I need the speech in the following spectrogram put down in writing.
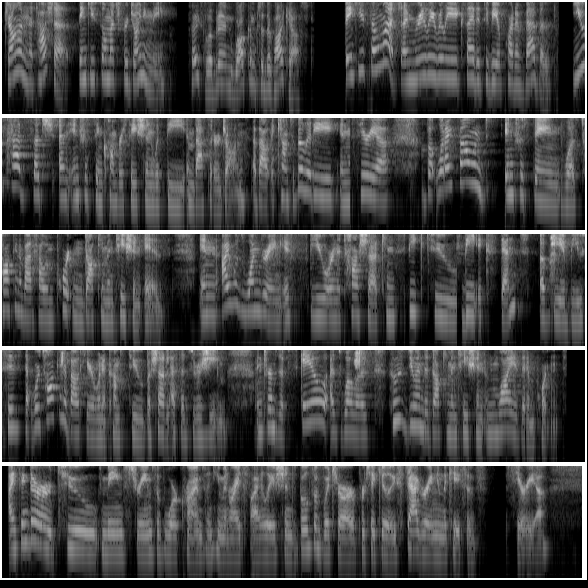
John, Natasha, thank you so much for joining me. Thanks, Lubna, and welcome to the podcast. Thank you so much. I'm really, really excited to be a part of Babel. You've had such an interesting conversation with the ambassador, John, about accountability in Syria. But what I found interesting was talking about how important documentation is. And I was wondering if you or Natasha can speak to the extent of the abuses that we're talking about here when it comes to Bashar al-Assad's regime in terms of scale as well as who's doing the documentation and why is it important? I think there are two main streams of war crimes and human rights violations, both of which are particularly staggering in the case of Syria.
